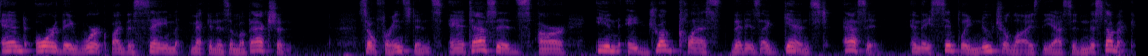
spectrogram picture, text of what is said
and or they work by the same mechanism of action. So for instance, antacids are in a drug class that is against acid and they simply neutralize the acid in the stomach.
